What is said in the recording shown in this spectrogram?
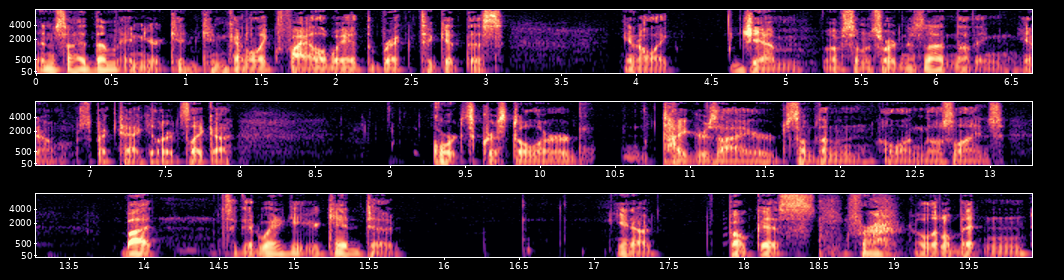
inside them, and your kid can kind of like file away at the brick to get this, you know, like gem of some sort. And it's not nothing, you know, spectacular. It's like a quartz crystal or tiger's eye or something along those lines. But it's a good way to get your kid to, you know, focus for a little bit and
